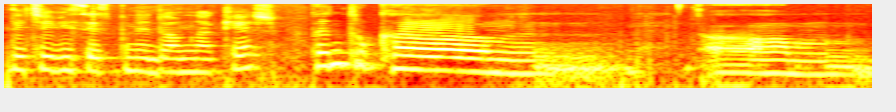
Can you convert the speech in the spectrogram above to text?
De ce vi se spune doamna Cash? Pentru că um,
